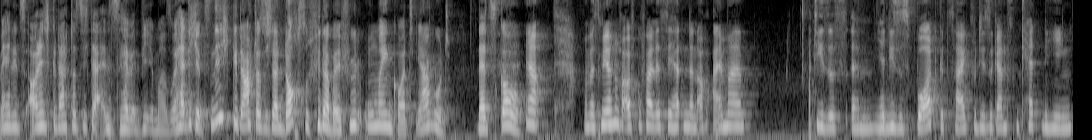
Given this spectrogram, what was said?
hätte jetzt auch nicht gedacht, dass ich da, es wird wie immer so, hätte ich jetzt nicht gedacht, dass ich dann doch so viel dabei fühle. Oh mein Gott, ja gut, let's go. Ja, und was mir auch noch aufgefallen ist, sie hatten dann auch einmal dieses, ähm, ja, dieses Board gezeigt, wo diese ganzen Ketten hingen.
